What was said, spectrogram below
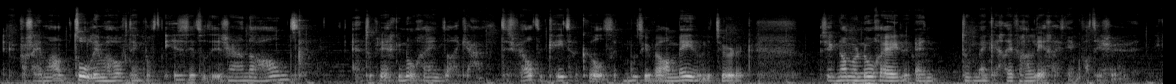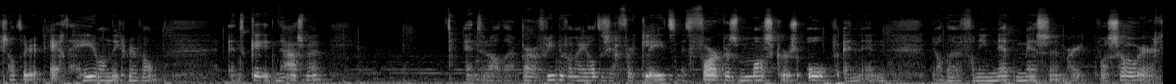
Ik was helemaal tol in mijn hoofd. Denk, wat is dit? Wat is er aan de hand? En toen kreeg ik nog een. dacht ik, ja, het is wel de Keta-cult. Ik moet hier wel aan meedoen natuurlijk. Dus ik nam er nog een. En toen ben ik echt even gaan liggen. Ik denk, wat is er? Ik snapte er echt helemaal niks meer van. En toen keek ik naast me. En toen hadden een paar vrienden van mij hadden zich verkleed met varkensmaskers op. En, en die van die netmessen. Maar ik was zo erg...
